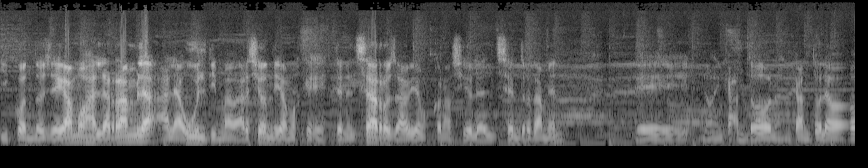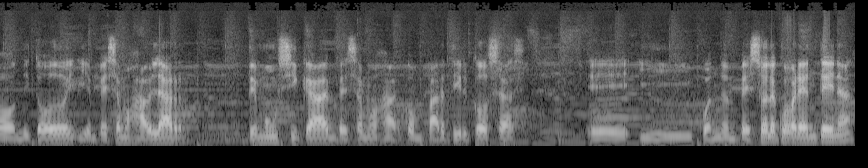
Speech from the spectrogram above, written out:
y cuando llegamos a la Rambla, a la última versión, digamos que es este en el Cerro, ya habíamos conocido la del centro también, nos encantó, nos encantó la onda y todo, y empezamos a hablar de música, empezamos a compartir cosas. Eh, y cuando empezó la cuarentena,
